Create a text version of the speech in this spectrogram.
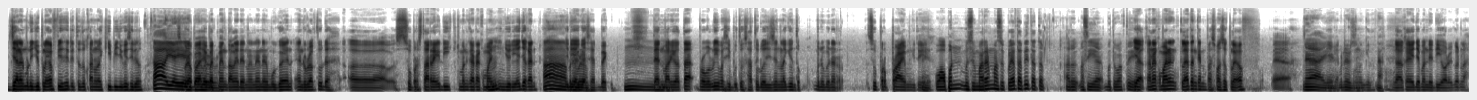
jalan menuju playoff biasanya ditentukan oleh QB juga sih Dil. Ah iya iya. Seberapa bener, hebat bener. mentalnya dan lain-lain. Dan gue Andrew Luck tuh udah eh, superstar ready. Cuman karena kemarin injury aja kan. Ah, jadi bener-bener. agak setback. Hmm. Dan Mariota probably masih butuh 1-2 season lagi untuk bener-bener super prime gitu ya. Iya. Walaupun musim kemarin masuk playoff tapi tetap harus masih ya butuh waktu Ya ya. karena kemarin kelihatan kan pas masuk playoff. Ya, Ya, iya iya, kan, benar sih. gitu. Nah, Nggak kayak zaman dia di Oregon lah.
